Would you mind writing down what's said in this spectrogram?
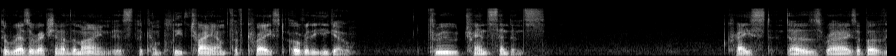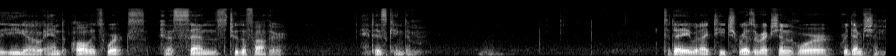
the resurrection of the mind is the complete triumph of Christ over the ego through transcendence. Christ does rise above the ego and all its works and ascends to the Father and His kingdom. Today would I teach resurrection or redemption?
